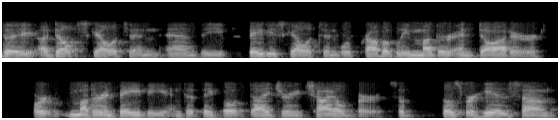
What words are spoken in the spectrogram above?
the adult skeleton and the baby skeleton were probably mother and daughter, or mother and baby, and that they both died during childbirth. So those were his um,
